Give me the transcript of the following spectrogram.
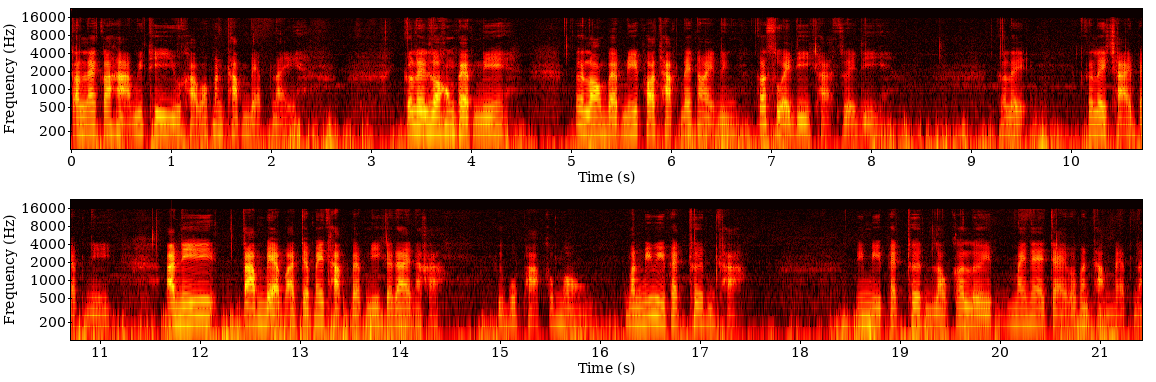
ตอนแรกก็หาวิธีอยู่ค่ะ ว่ามันทำแบบไหน ก็เลยลองแบบนี้เออลองแบบนี้พอถักได้หน่อยหนึ่งก็สวยดีค่ะ สวยดี ก็เลยก็เลยใช้แบบนี้ อันนี้ตามแบบอาจจะไม่ถักแบบนี้ก็ได้นะคะ คือบุพาเขามอง มันไม่มีแพทเทิร์นค่ะ ไม่มีแพทเทิร์นเราก็เลยไม่แน่ใจว่ามันทำแบบไหน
